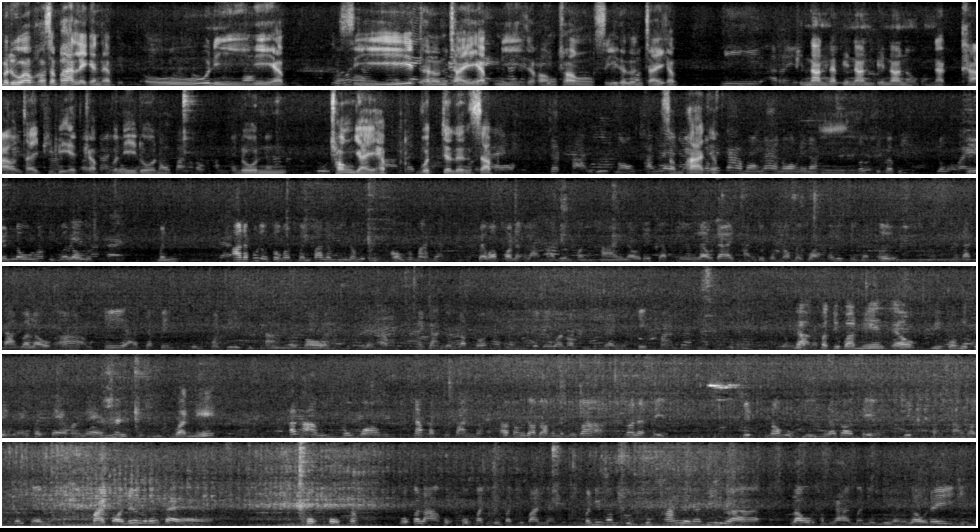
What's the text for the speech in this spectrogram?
มาดูครับเขาสัมภาษณ์อะไรกันครับ โอ้ นี่นี่ครับ สีถนนชัยครับ นี่เจ้าของช่องสีถนนชัยครับมีอะไรพี่นั่นนะพี่นั่นพี่นั่นนักข่าวไทย PBS ครับ วันนี้โดนโดนช่องใหญ่ครับ วุฒิเจริญทรัพย์ จะถ่ายรูปน้องครั้งแรกสัมภาษณ์ครับ ไม่กล้ามองหน้าน้องเลยนะนี่เรารู้สึกแบบพี่เราเขินเรารู้สึกว่าเราแบบเหมือนอาจจะพูดตรงๆว่าเหมือนบารมีเราไม่ถึงเขาประมาณเนี้ย แต่ว่าพอหลังๆมาเริ่มผ่อนคลายเราได้จับมือเราได้ถ่ายรูปกับน้องบ่อยๆก็รู้สึกแบบเออจินตนาการว่าเราอ่าโอเค อาจจะเป็นหนึ่งคนที่ติดตามแล้วก็นี่แหละครับให้การยอมรับน้องจริงๆเรียกได้ว่าน้องถึงแค่เนี่ยเก่งมากจริงๆณปัจจุบันนี้แล้วมีความรู้สึกไงตั้งแต่วันแรกจนถึงวันนี้ ถ้าถามมุมมองณปัจจุบันเนอะก็ต้องยอมรับกันแบบนี้ว่านั่นแหละสิคิดน้องอุ๋งอิงแล้วก็เสพคิดของสาวน้อยที่ต้นแกงเนี่ยมาต่อเนื่องกันตั้งแต่ 66เนอะ มกรา66มาจนถึงปัจจุบันเนี่ยมันมีความสุขทุกครั้งเลยนะที่เวลาเราทำงานมาเหนื่อยๆเราได้เห็น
